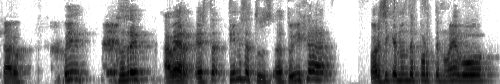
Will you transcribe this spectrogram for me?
Claro. Oye, José, a ver, tienes a tu, a tu hija, ahora sí que en un deporte nuevo,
